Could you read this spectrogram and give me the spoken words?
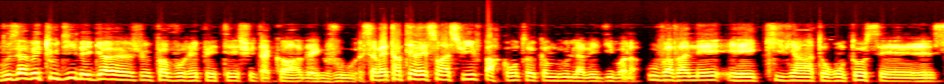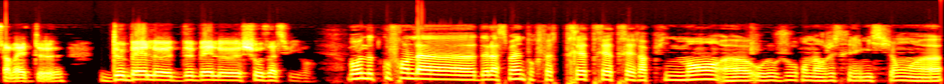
Vous avez tout dit, les gars. Je vais pas vous répéter. Je suis d'accord avec vous. Ça va être intéressant à suivre. Par contre, comme vous l'avez dit, voilà, où va Vanet et qui vient à Toronto, c'est, ça va être de belles, de belles choses à suivre. Bon, notre coup franc de la, de la semaine, pour faire très très très rapidement, euh, au jour où on a enregistré l'émission, euh,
